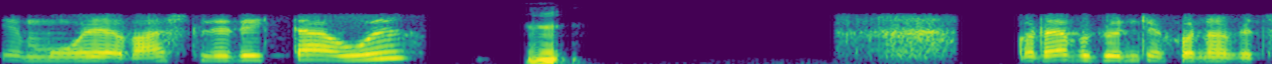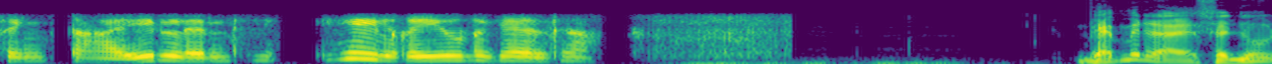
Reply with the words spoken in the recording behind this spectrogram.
Jamen, mor, jeg var slet ikke derude. Mm. Og der begyndte jeg godt nok at tænke, der er et eller andet helt rivende galt her. Hvad med dig? Altså nu,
